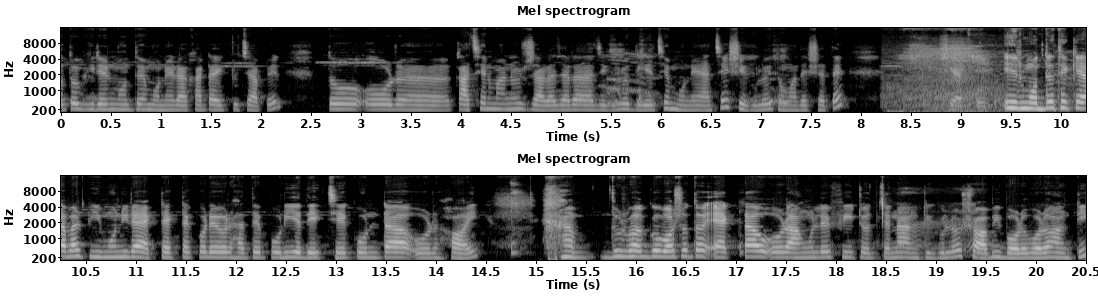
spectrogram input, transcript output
অত ভিড়ের মধ্যে মনে রাখাটা একটু চাপের। তো ওর কাছের মানুষ যারা যারা যেগুলো দিয়েছে মনে আছে সেগুলোই তোমাদের সাথে শেয়ার করব। এর মধ্যে থেকে আবার পিমনিরা একটা একটা করে ওর হাতে পরিয়ে দেখছে কোনটা ওর হয়। দুর্ভাগ্যবশত একটাও ওর আঙুলে ফিট হচ্ছে না। আংটিগুলো সবই বড় বড় আংটি।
